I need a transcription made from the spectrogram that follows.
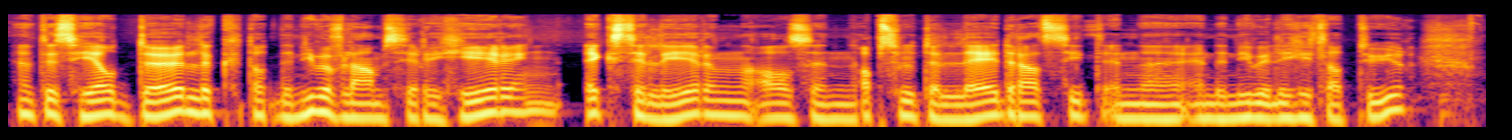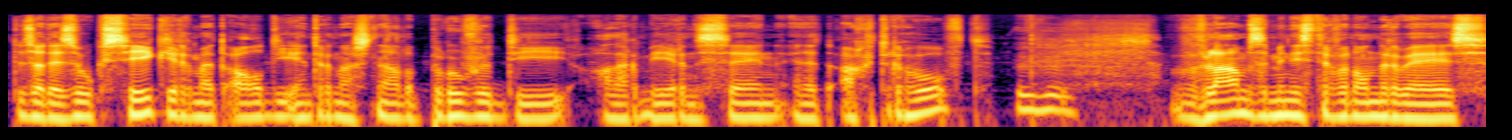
En het is heel duidelijk dat de nieuwe Vlaamse regering excelleren als een absolute leidraad ziet in, uh, in de nieuwe legislatuur. Dus dat is ook zeker met al die internationale proeven die alarmerend zijn in het achterhoofd. Mm Vlaamse minister van Onderwijs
